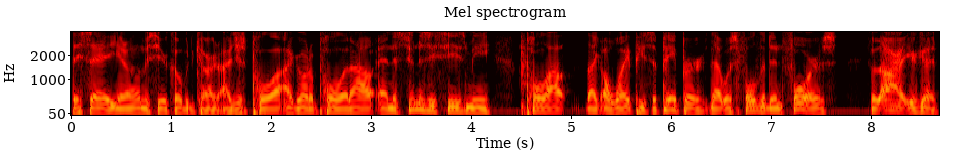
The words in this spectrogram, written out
They say, you know, let me see your COVID card. I just pull, I go to pull it out, and as soon as he sees me pull out like a white piece of paper that was folded in fours, he goes, "All right, you're good."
